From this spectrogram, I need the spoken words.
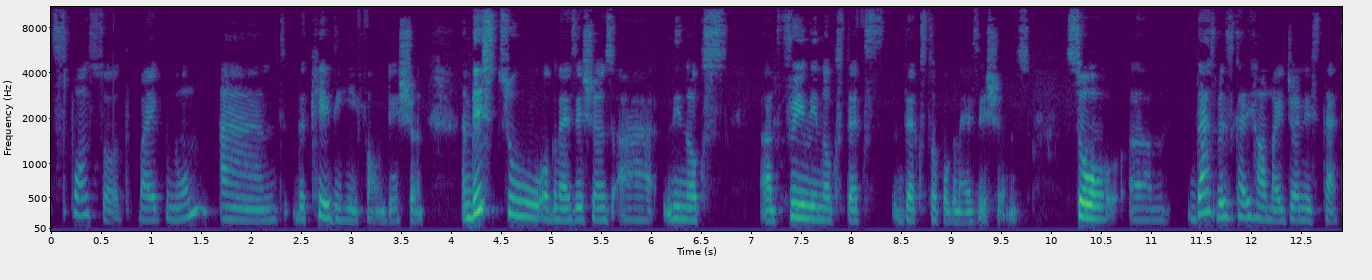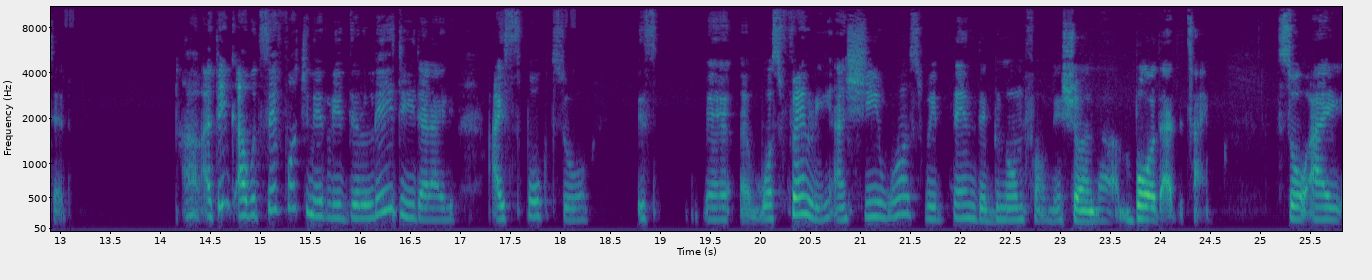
sponsored by GNOME and the KDE Foundation. And these two organizations are Linux, um, free Linux dex- desktop organizations. So um, that's basically how my journey started. Uh, I think I would say, fortunately, the lady that I, I spoke to is uh, was friendly and she was within the GNOME Foundation uh, board at the time. So I,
